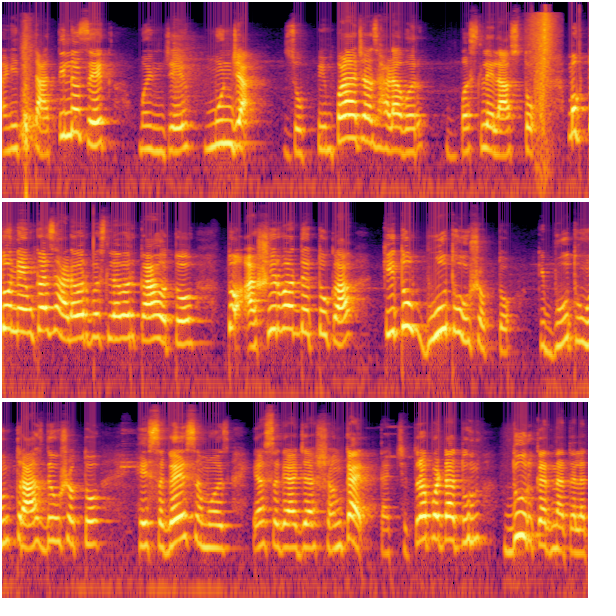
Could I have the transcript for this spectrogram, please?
आणि त्यातीलच एक म्हणजे मुंजा. जो पिंपळाच्या झाडावर बसलेला असतो. मग तो नेमका झाडावर बसल्यावर काय होतो? तो आशीर्वाद देतो का? की तो भूत होऊ शकतो. की भूत होऊन त्रास देऊ शकतो. हे सगळे समज या सगळ्या ज्या शंका आहेत त्या चित्रपटातून दूर करण्यात आल्यात.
